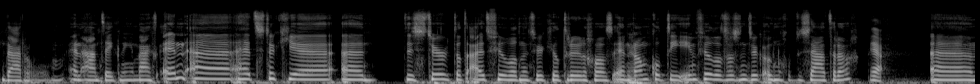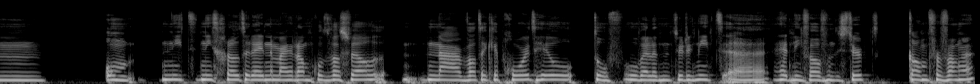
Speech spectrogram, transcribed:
daarom. En aantekeningen maakt. En eh, het stukje eh Disturbed dat uitviel, wat natuurlijk heel treurig was. En Ja. Ramkot die inviel, dat was natuurlijk ook nog op de zaterdag. Ja. Ehm, om niet, niet grote redenen, maar Ramkot was wel, naar wat ik heb gehoord, heel tof. Hoewel het natuurlijk niet eh, het niveau van Disturbed kan vervangen.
